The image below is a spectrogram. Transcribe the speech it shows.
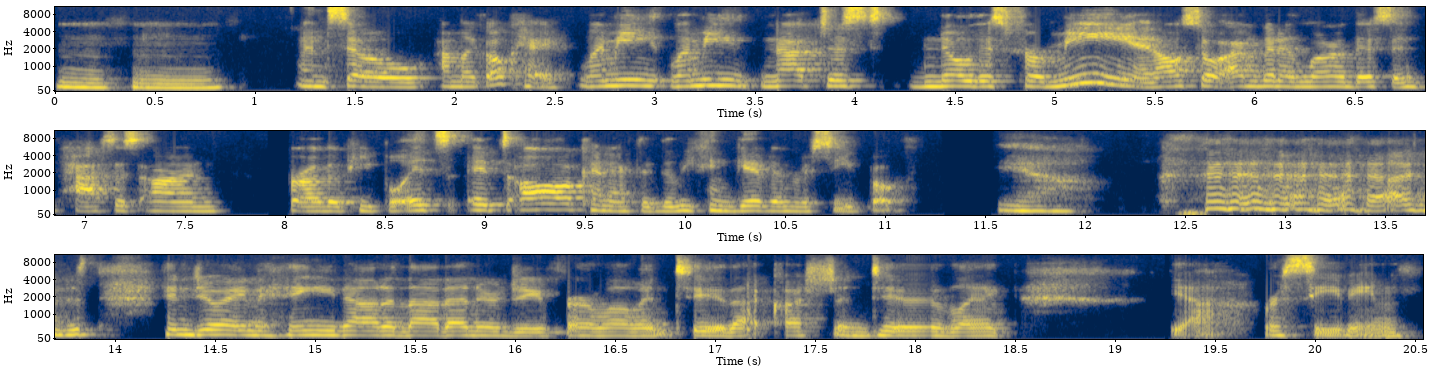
Mm-hmm. And so I'm like, okay, let me let me not just know this for me, and also I'm going to learn this and pass this on for other people. It's it's all connected that we can give and receive both. Yeah. I'm just enjoying hanging out in that energy for a moment too. That question too of like, yeah, receiving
